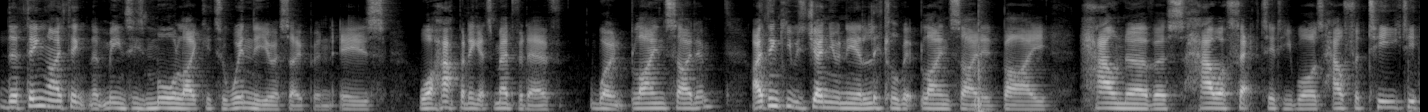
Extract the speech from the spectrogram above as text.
the thing I think that means he's more likely to win the US Open is what happened against Medvedev won't blindside him. I think he was genuinely a little bit blindsided by how nervous, how affected he was, how fatigued he.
